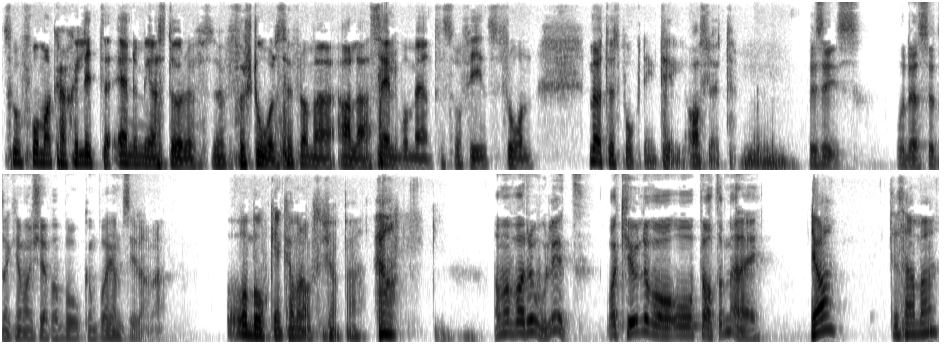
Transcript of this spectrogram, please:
Så får man kanske lite ännu mer större förståelse för de här alla säljmomenten som finns från mötesbokning till avslut. Precis. Och dessutom kan man köpa boken på hemsidan med. Och boken kan man också köpa. Ja. Ja men vad roligt. Vad kul det var att prata med dig. Ja, detsamma.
